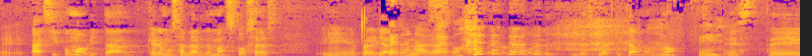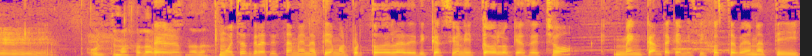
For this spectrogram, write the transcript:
eh, así como ahorita queremos hablar de más cosas, eh, pero ya pero no luego. Pero luego les, les platicamos, ¿no? Sí. Este, últimas palabras, Pero nada. Muchas gracias también a ti, amor, por toda la dedicación y todo lo que has hecho. Me encanta que mis hijos te vean a ti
